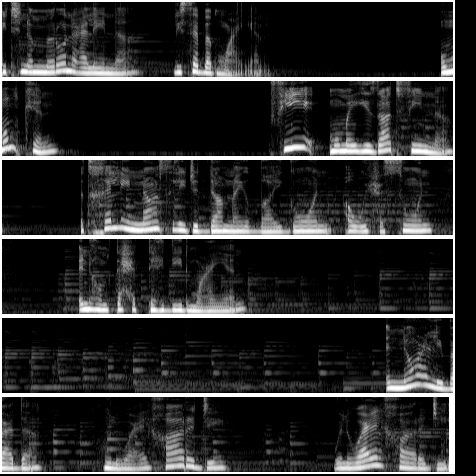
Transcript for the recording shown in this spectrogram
يتنمرون علينا لسبب معين. وممكن في مميزات فينا تخلي الناس اللي قدامنا يتضايقون أو يحسون إنهم تحت تهديد معين. النوع اللي بعده هو الوعي الخارجي. والوعي الخارجي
